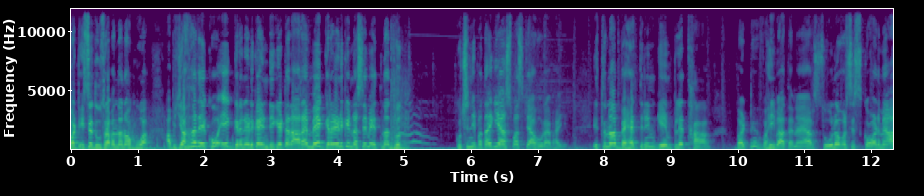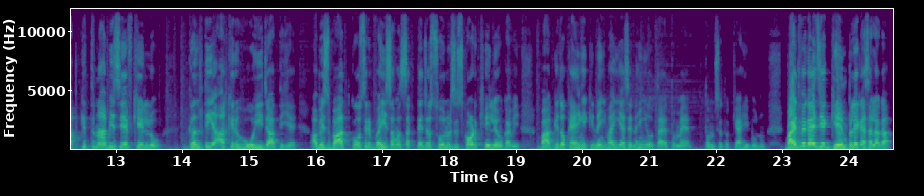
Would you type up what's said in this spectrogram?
बट इससे दूसरा बंदा नॉक हुआ। अब यहाँ देखो, एक ग्रेनेड का इंडिकेटर आ रहा है। मैं ग्रेनेड के नशे में इतना धुत। कुछ नहीं पता कि आसपास क्या हो रहा है भाई। इतना बेहतरीन गेम प्ले था बट वही बात है ना यार। सोलो वर्सेस स्क्वाड में आप कितना भी सेफ़ खेल लो, गलती आखिर हो ही जाती है। अब इस बात को सिर्फ़ वही समझ सकते हैं जो सोलो स्कॉड खेले हो कभी। बाकी तो कहेंगे कि नहीं भाई, ऐसे नहीं होता है तो मैं तुमसे तो क्या ही बोलूँ। बाय वे गाइज़ ये गेम प्ले कैसा लगा?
